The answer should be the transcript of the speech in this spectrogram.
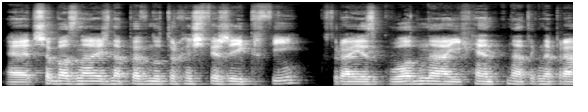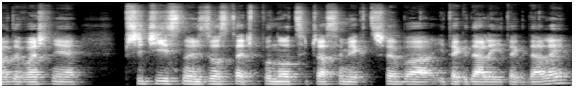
e, trzeba znaleźć na pewno trochę świeżej krwi, która jest głodna i chętna tak naprawdę właśnie przycisnąć, zostać po nocy czasem jak trzeba i tak dalej, i tak dalej.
